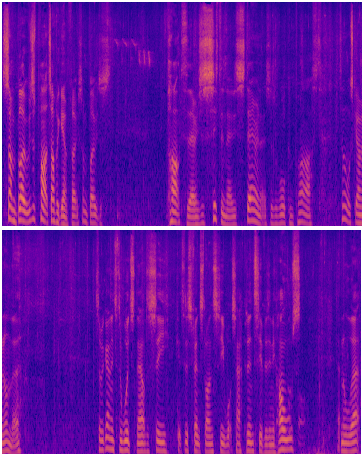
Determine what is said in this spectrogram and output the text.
Some bloke, we just parked up again, folks. Some bloke just parked there and he's just sitting there, he's staring at us as we're walking past. I don't know what's going on there. So we're going into the woods now to see, get to this fence line, see what's happening, see if there's any holes and all that.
